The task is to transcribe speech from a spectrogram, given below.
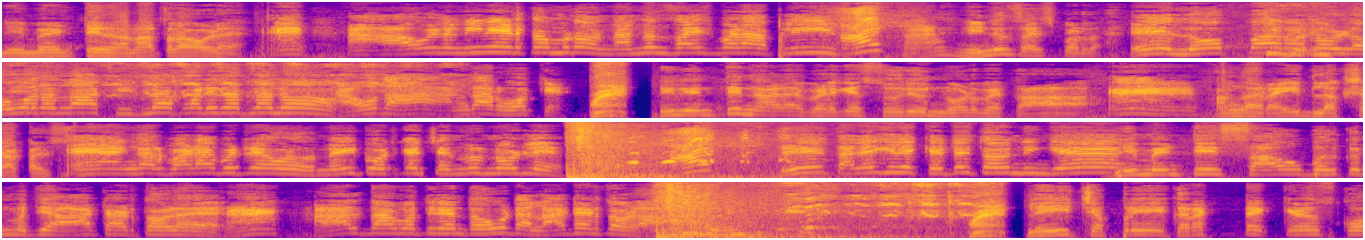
ನಿಮ್ ಹೆಂಡತಿ ನನ್ನ ಹತ್ರ ಅವಳೆ. ಅವಳನ್ನ ನೀನೇ ಹಿಡ್ಕೊಂಬಿಡು. ನನ್ನನ್ ಸಾಯಿಸ್ಬೇಡ ಪ್ಲೀಸ್ ನಿನ್ನ ಸಾಯಿಸ್ಬಾರ್ದ. ಏ ಲೋಪ ಲವರ್ ಅಲ್ಲ ಕಿಡ್ನಾಪ್ ಮಾಡಿರೋದ್ ನಾನು. ಹೌದಾ? ಹಂಗಾರ ಓಕೆ ನೀನ್ ಹೆಂಡತಿ ನಾಳೆ ಬೆಳಗ್ಗೆ ಸೂರ್ಯನ್ ನೋಡ್ಬೇಕಾ? ಹಂಗಾರ ಐದ್ ಲಕ್ಷ ಕಳ್ಸಿ. ಏ ಹಂಗಾರ ಬೇಡ ಬಿಟ್ರಿ ಅವಳು. ನೈಟ್ ಒಟ್ಟಿಗೆ ಚಂದ್ರ ನೋಡ್ಲಿ. ಏ ತಲೆಗಿಲೆ ಕೆಟ್ಟೈತವ ನಿಂಗೆ? ನಿಮ್ ಹೆಂಡತಿ ಸಾವು ಬದುಕಿನ ಮಧ್ಯೆ ಆಟ ಆಡ್ತಾವಳೆ. ಹಾಲ್ ತಗೊಂಬತ್ತೀನಿ ಅಂತ ಊಟ ಅಲ್ಲಿ ಆಟ ಆಡ್ತಾವಳ? ಲೇ ಚಪ್ರಿ ಕರೆಕ್ಟ್ ಆಗಿ ಕೇಳಿಸ್ಕೋ.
